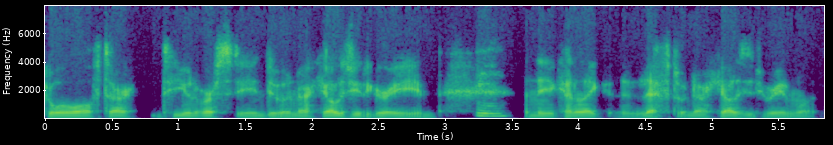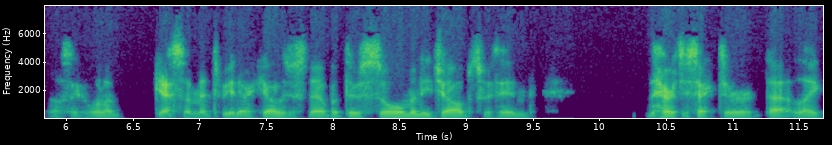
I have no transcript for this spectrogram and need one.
go off to to university and do an archaeology degree, and Mm. and then you kind of like left with an archaeology degree. And I was like, well, I guess I'm meant to be an archaeologist now. But there's so many jobs within the heritage sector that like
